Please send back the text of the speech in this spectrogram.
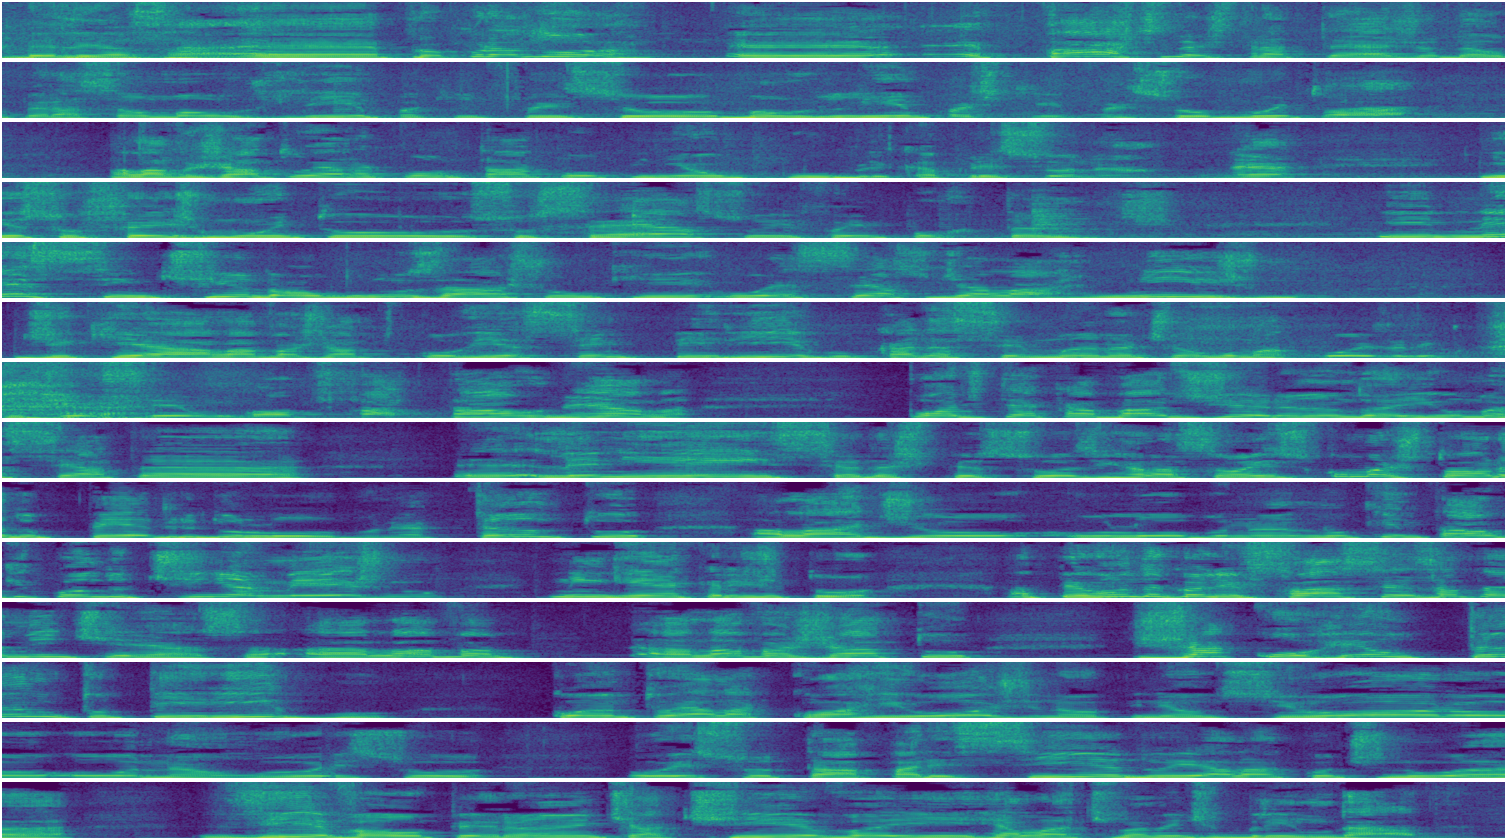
Beleza. É, procurador, é, é parte da estratégia da Operação Mãos Limpas, que influenciou, Mãos Limpas, que influenciou muito a, a Lava Jato, era contar com a opinião pública pressionando, né? Isso fez muito sucesso e foi importante. E nesse sentido, alguns acham que o excesso de alarmismo de que a Lava Jato corria sempre perigo, cada semana tinha alguma coisa ali que podia ser um golpe fatal nela, pode ter acabado gerando aí uma certa eh, leniência das pessoas em relação a isso, como a história do Pedro e do Lobo, né? Tanto alardeou o Lobo no quintal que quando tinha mesmo, ninguém acreditou. A pergunta que eu lhe faço é exatamente essa. A Lava, a Lava Jato já correu tanto perigo quanto ela corre hoje, na opinião do senhor, ou, ou não? Ou isso ou isso está parecido e ela continua viva, operante, ativa e relativamente blindada?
